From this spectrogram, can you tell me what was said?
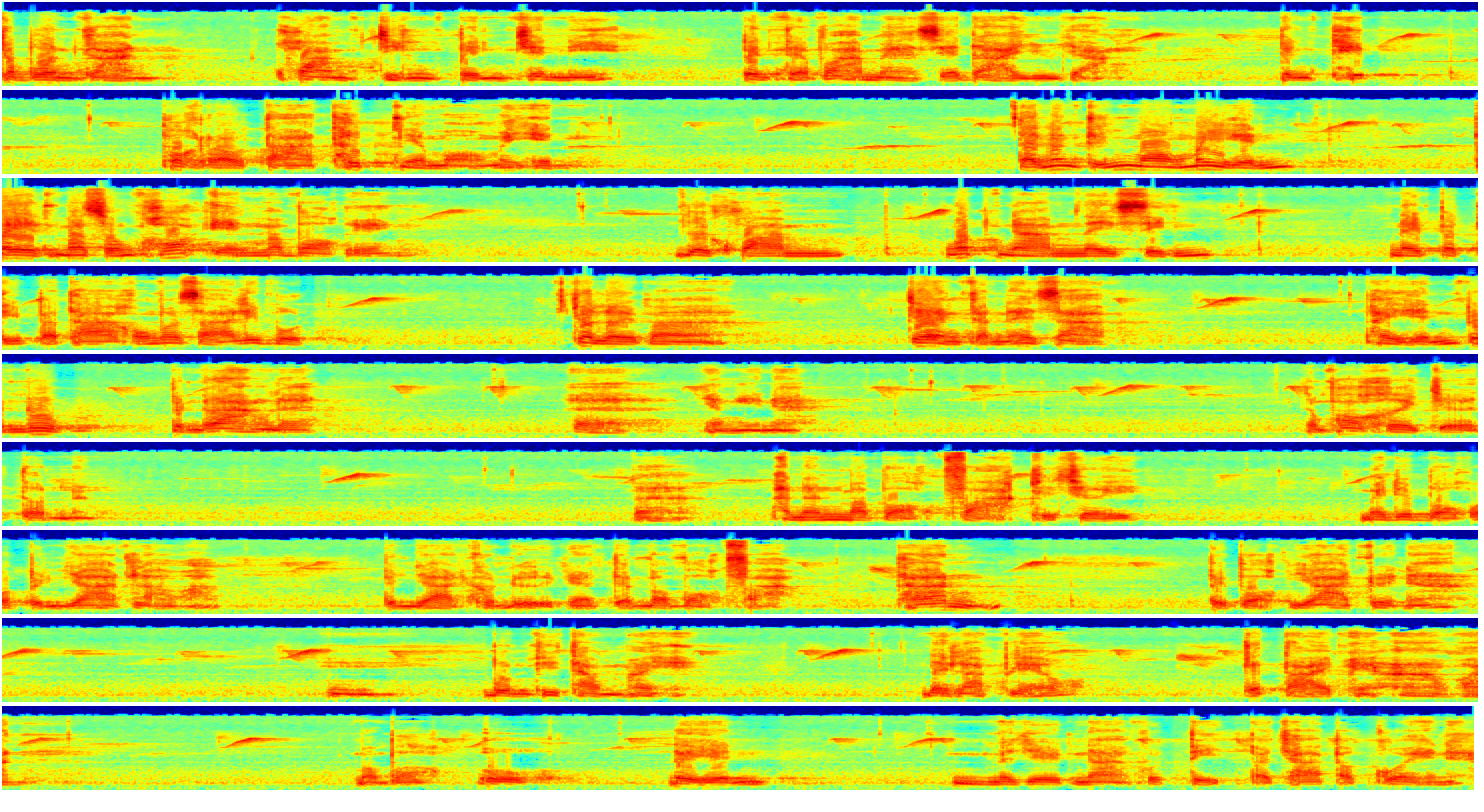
กระ บวนการความจริงเป็นเช่นนี้ เป็นแต่ว่าแม่เสียดายอยู่อย่าง เป็นทิพย์พวกเราตาทึบเนี่ยมองไม่เห็น แต่นั่นถึงมองไม่เห็น เปรตมาสงเคราะห์เองมาบอกเอง ด้วยความงดงามในศีลในปฏิปทาของภาษาลิบุตร ก็เลยมาแจ้งกันให้ทราบ ให้เห็นเป็นรูป เป็นร่างเลย เออ อย่างนี้นะหลวงพ่อเคยเจอตนนึงอ่าอันนั้นมาบอกฝากเฉยๆ ไม่ได้บอกว่าเป็นญาติเราอะเป็นญาติคนอื่นเนี่ย แต่มาบอกฝาก ท่านไปบอกญาติด้วยนะ อืม บุญที่ทำให้ได้รับแล้วแกตายไปห้าวัน มาบอก โอ้ ได้เห็น มายืนหน้ากุฏิประชาประกวยเนี่ย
